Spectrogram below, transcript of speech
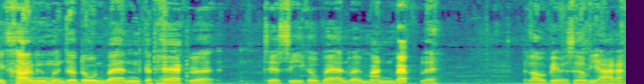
อีกข้างหนึงเหมือนจะโดนแหวนกระแทกด้วยเสียสีกับแหวนไปมันแวบเลย เรามาเปลี่ยนเป็นเสื้อ VR กัน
